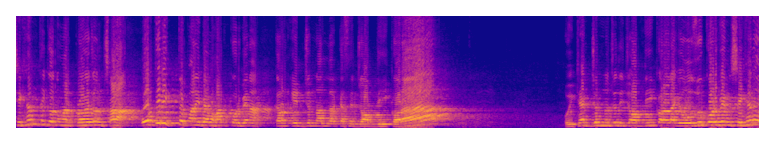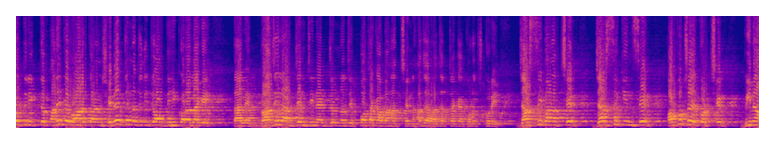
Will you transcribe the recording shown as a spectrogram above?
সেখান থেকে তোমার প্রয়োজন ছাড়া অতিরিক্ত পানি ব্যবহার করবে না, কারণ এর জন্য আল্লাহর কাছে জবাবদিহি করা ওইটার জন্য যদি জবাবদিহি করা লাগে, অজু করবেন সেখানে অতিরিক্ত পানি ব্যবহার করেন, সেটার জন্য যদি জবাবদিহি করা লাগে, তাহলে ব্রাজিল, আর্জেন্টিনার জন্য যে পতাকা বানাচ্ছেন, হাজার হাজার টাকা খরচ করে জার্সি বানাচ্ছেন, জার্সি কিনছেন, অপচয় করছেন, বিনা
